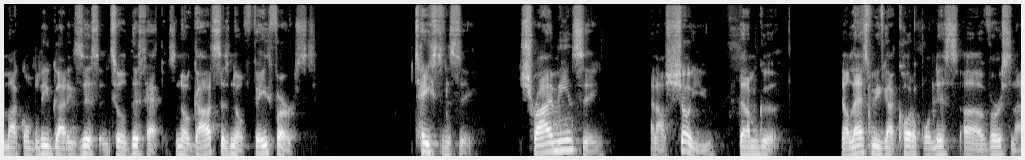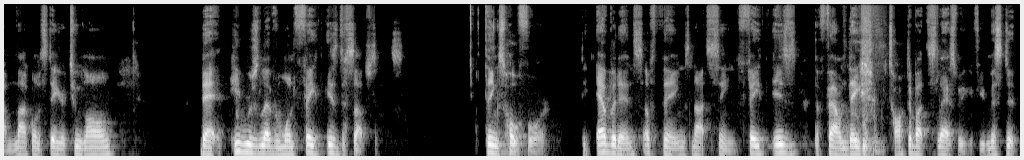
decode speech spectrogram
I'm not going to believe God exists until this happens. No, God says, no, faith first. Taste and see. Try me and see, and I'll show you that I'm good. Now, last week we got caught up on this uh, verse, and I'm not going to stay here too long. That Hebrews 11 1 faith is the substance, things hoped for, the evidence of things not seen. Faith is the foundation. We talked about this last week. If you missed it,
